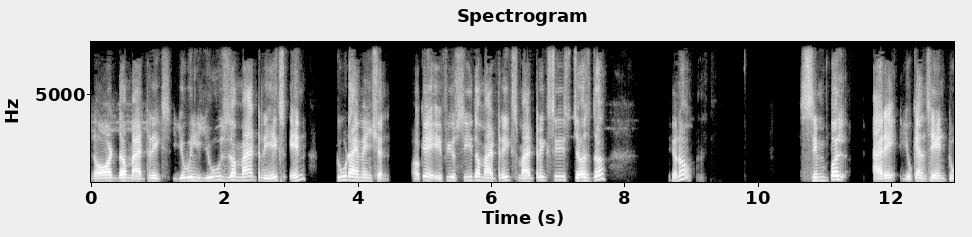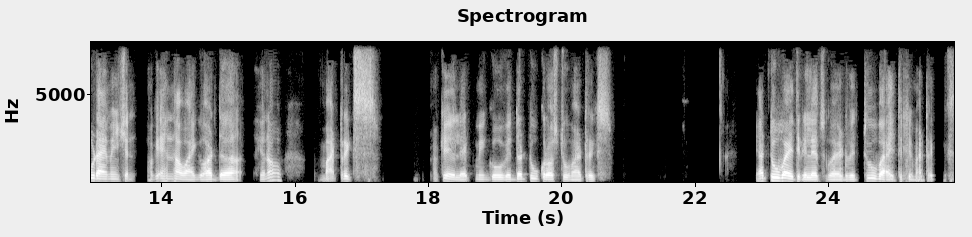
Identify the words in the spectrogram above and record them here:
not the matrix. You will use the matrix in two dimension okay? If you see the matrix matrix is just the you know simple array you can say in two dimension okay? Now i got the you know matrix. Okay let me go with the 2 cross 2 matrix. Yeah 2 by 3 let's go ahead with 2 by 3 matrix.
